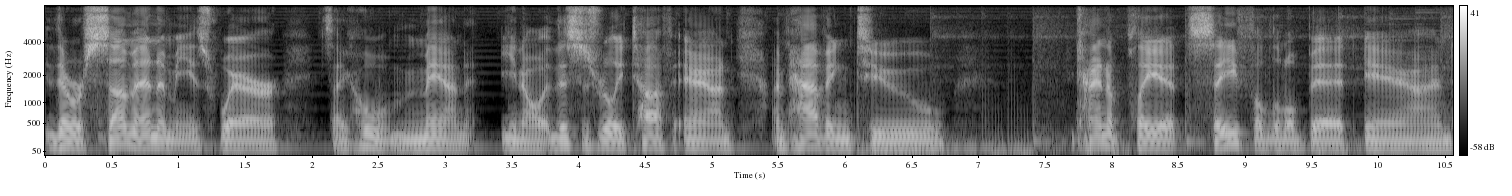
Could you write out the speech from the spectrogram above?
there were some enemies where it's like, oh man, you know, this is really tough, and I'm having to kind of play it safe a little bit and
